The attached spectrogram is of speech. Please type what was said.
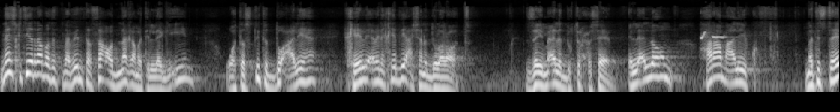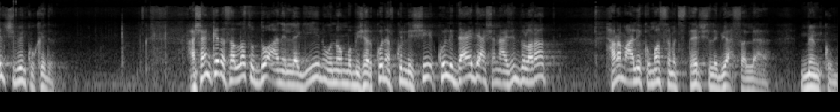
ناس كتير ربطت ما بين تصاعد نغمة اللاجئين وتسليط الضوء عليها خلال الأيام الاخيره دي عشان الدولارات. زي ما قال الدكتور حسام اللي قال لهم حرام عليكم ما تستاهلش بينكم كده. عشان كده سلطوا الضوء عن اللاجئين وانهم بيشاركونا في كل شيء كل الدعاية دي عشان عايزين دولارات. حرام عليكم مصر ما تستاهلش اللي بيحصل لها منكم.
